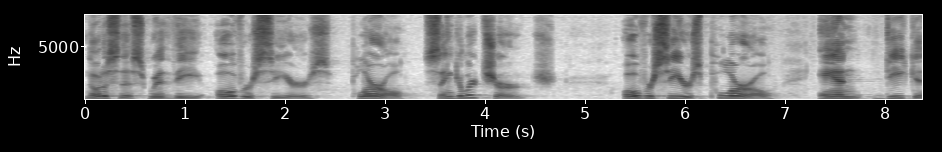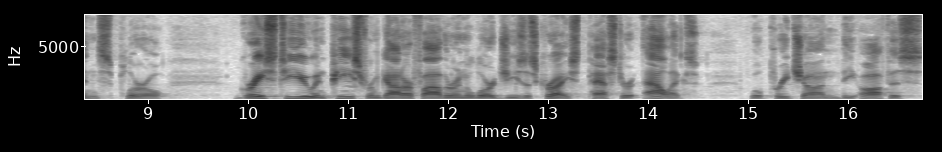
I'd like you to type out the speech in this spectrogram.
notice this, with the overseers, plural, singular church, overseers, plural, and deacons, plural. Grace to you and peace from God our Father and the Lord Jesus Christ. Pastor Alex will preach on the office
